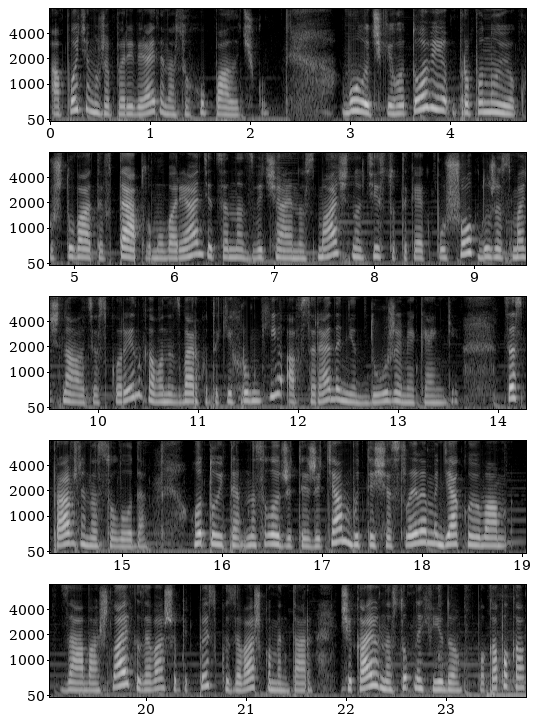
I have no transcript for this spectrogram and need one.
а потім уже перевіряйте на суху паличку. Булочки готові. Пропоную куштувати в теплому варіанті. Це надзвичайно смачно. Тісто таке, як пушок, дуже смачна оця скоринка. Вони зверху такі хрумкі, а всередині дуже м'якенькі. Це справжня насолода. Готуйте, насолоджуйтесь життям, будьте щасливими. Дякую вам за ваш лайк, за вашу підписку, за ваш коментар. Чекаю в наступних відео. Пока-пока!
